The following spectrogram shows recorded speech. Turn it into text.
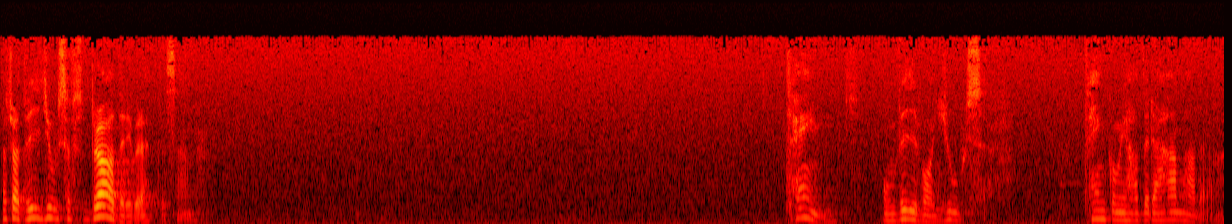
Jag tror att vi är Josefs bröder i berättelsen. Tänk om vi var Josef. Tänk om vi hade det han hade. Va?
